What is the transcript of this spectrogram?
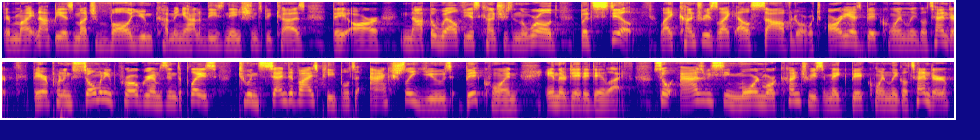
There might not be as much volume coming out of these nations because they are not the wealthiest countries in the world, but still, like countries like El Salvador, which already has Bitcoin legal tender, they are putting so many programs into place to incentivize people to actually use Bitcoin in their day to day life. So, as we see more and more countries make Bitcoin legal tender,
